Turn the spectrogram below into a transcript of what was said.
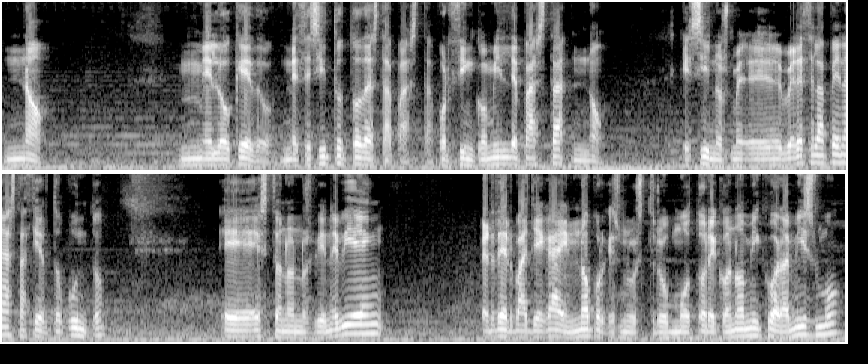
No. Me lo quedo. Necesito toda esta pasta. Por 5.000 de pasta, no. Que sí, nos eh, merece la pena hasta cierto punto. Eh, esto no nos viene bien. Perder Valle Gaen no, porque es nuestro motor económico ahora mismo.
